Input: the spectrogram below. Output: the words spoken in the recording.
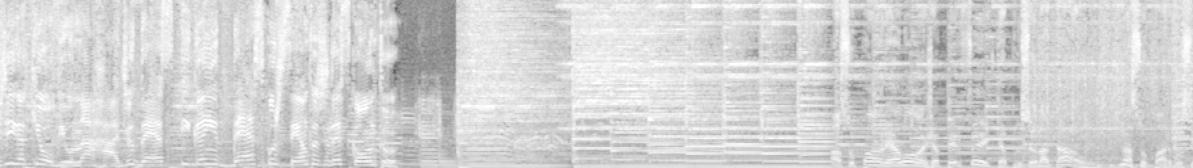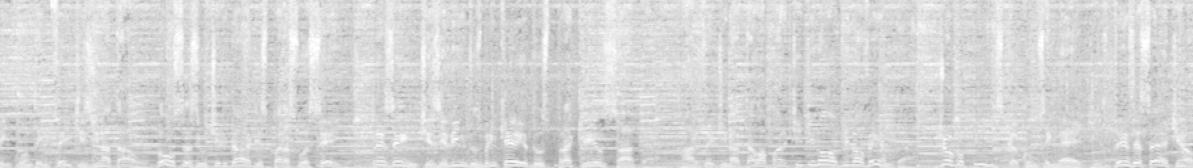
Diga que ouviu na Rádio 10 e ganhe 10% de desconto. A Supar é a loja perfeita para o seu Natal. Na Supar você encontra enfeites de Natal, louças e utilidades para sua ceia, presentes e lindos brinquedos para a criançada. Árvore de Natal a partir de 9,90. Jogo pisca com 100 LEDs, 17,90.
